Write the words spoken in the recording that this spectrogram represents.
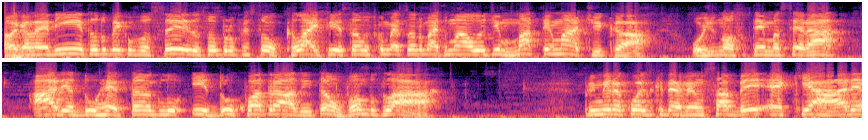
Fala galerinha, tudo bem com vocês? Eu sou o professor Clayton e estamos começando mais uma aula de matemática. Hoje o nosso tema será área do retângulo e do quadrado, então vamos lá! Primeira coisa que devemos saber é que a área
